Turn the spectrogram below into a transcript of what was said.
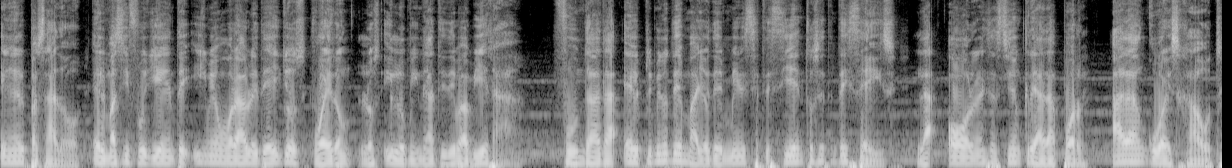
en el pasado, el más influyente y memorable de ellos fueron los Illuminati de Baviera. Fundada el 1 de mayo de 1776, la organización creada por Adam Weishaupt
